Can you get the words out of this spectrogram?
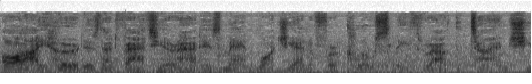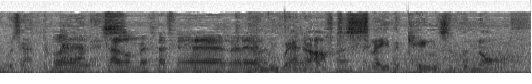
All I heard is that Vattier had his men watch Yennefer closely throughout the time she was at the Joder, palace. esta conversación es relevante. Then we went off to slay the kings of the north.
